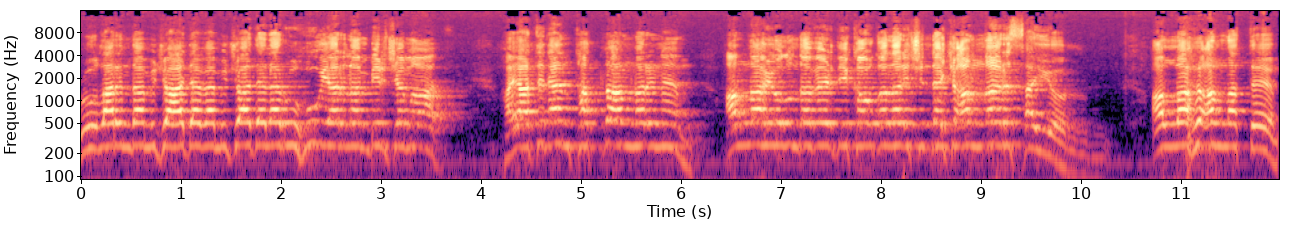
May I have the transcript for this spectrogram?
ruhlarında mücadele ve mücadele ruhu uyarılan bir cemaat, hayatın en tatlı anlarını, Allah yolunda verdiği kavgalar içindeki anları sayıyor. Allah'ı anlattım.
